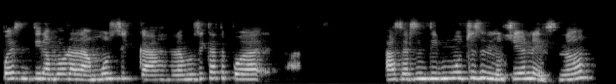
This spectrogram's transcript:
puedes sentir amor a la música. La música te puede hacer sentir muchas emociones, ¿no?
